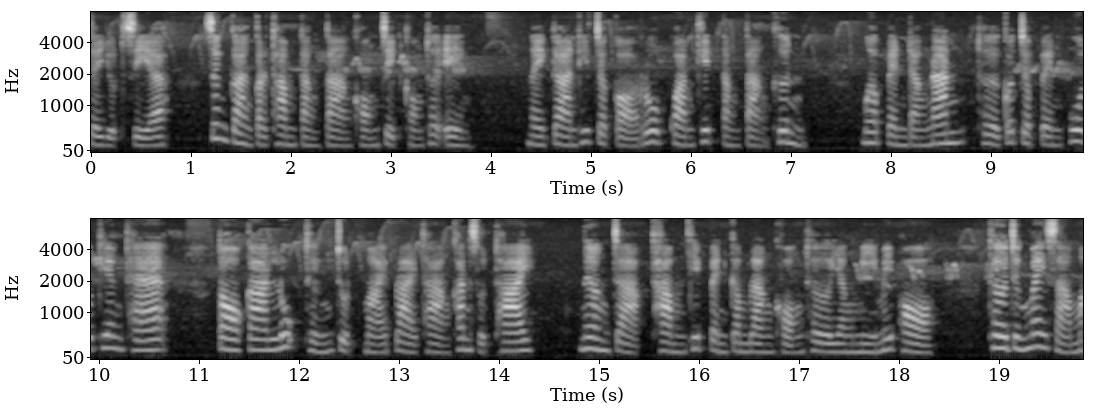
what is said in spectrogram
จะหยุดเสีย ซึ่งการกระทำต่างๆของจิตของเธอเอง ในการที่จะก่อรูปความคิดต่างๆขึ้น มื่อเป็นดังนั้น เธอก็จะเป็นผู้เที่ยงแท้ ต่อการลุถึงจุดหมายปลายทางขั้นสุดท้าย เนื่องจากธรรมที่เป็นกำลังของเธอยังมีไม่พอ เธอจึงไม่สาม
